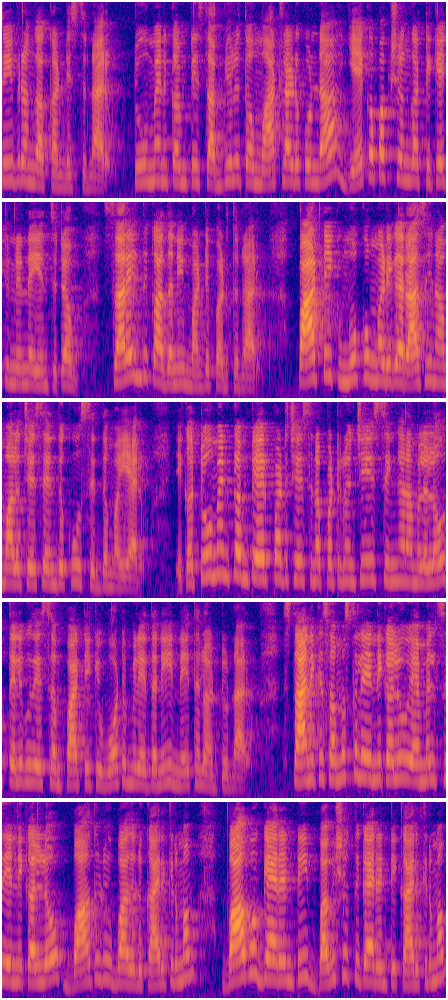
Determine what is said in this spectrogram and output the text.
తీవ్రంగా ఖండిస్తున్నారు. టూ మెన్ కమిటీ సభ్యులతో మాట్లాడకుండా ఏకపక్షంగా టికెట్ నిర్ణయించడం సరైంది కాదని మండిపడుతున్నారు. పార్టీకి మూకుమ్మడిగా రాజీనామాలు చేసేందుకు సిద్ధమయ్యారు. ఇక టూ మెన్ కమిటీ ఏర్పాటు చేసినప్పటి నుంచి సింగనమలలో తెలుగుదేశం పార్టీకి ఓటమి లేదని నేతలు అంటున్నారు. స్థానిక సంస్థల ఎన్నికలు ఎమ్మెల్సీ ఎన్నికల్లో బాదుడు బాదుడు కార్యక్రమం బాబు గ్యారంటీ భవిష్యత్తు గ్యారంటీ కార్యక్రమం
